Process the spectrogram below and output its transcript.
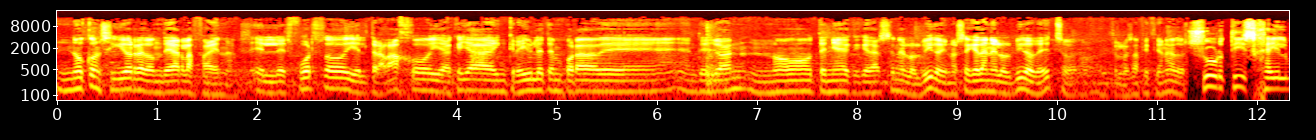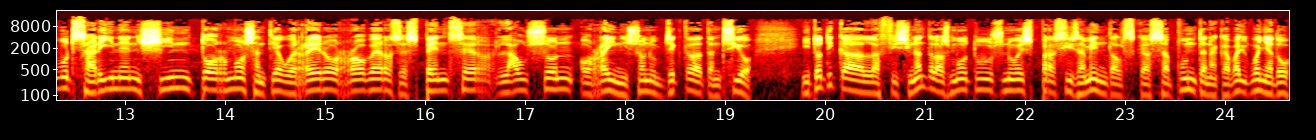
no consiguió redondear la faena. El esfuerzo y el trabajo y aquella increíble temporada de, de Joan no tenía que quedarse en el olvido y no se queda en el olvido, de hecho, entre los aficionados. Surtis, Halewood, Sarinen, Shin, Tormo, Santiago Herrero, Roberts, Spencer, Lawson o Rainey són objecte d'atenció. I tot i que l'aficionat de les motos no és precisament dels que s'apunten a cavall guanyador,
